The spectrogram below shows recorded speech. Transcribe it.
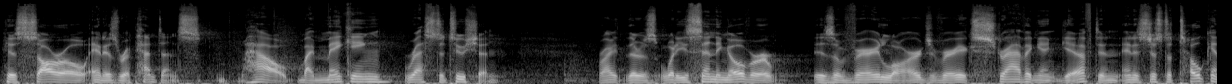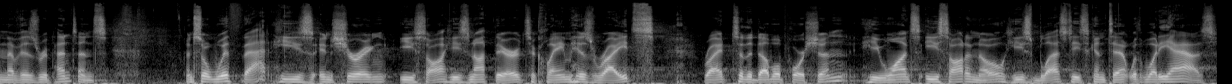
his sorrow and his repentance. How? By making restitution. Right? There's what he's sending over is a very large, very extravagant gift, and, and it's just a token of his repentance. And so, with that, he's ensuring Esau, he's not there to claim his rights, right, to the double portion. He wants Esau to know he's blessed, he's content with what he has.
